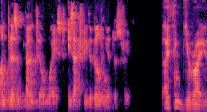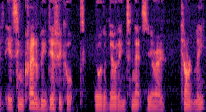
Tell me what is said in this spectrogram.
unpleasant landfill waste is actually the building industry. I think you're right. It's incredibly difficult to build a building to net zero currently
